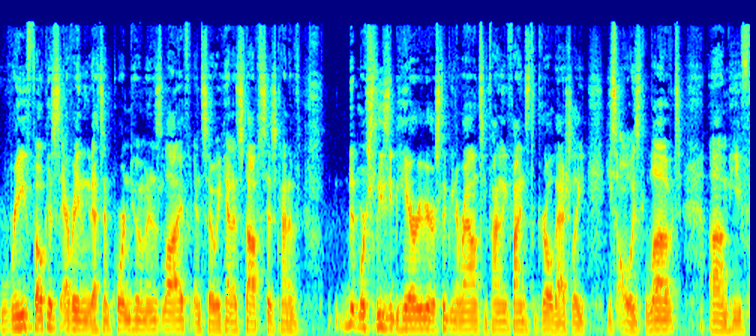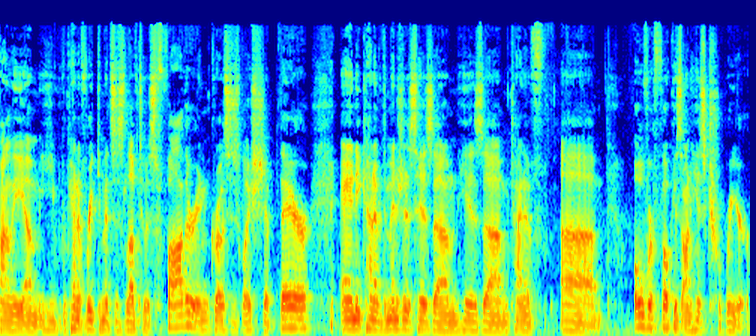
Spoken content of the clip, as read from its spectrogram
refocus everything that's important to him in his life, and so he kind of stops his kind of bit more sleazy behavior, sleeping around. So he finally finds the girl that actually he's always loved. Um, he finally um, he kind of recommits his love to his father and grows his relationship there, and he kind of diminishes his um, his um, kind of uh, over focus on his career.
